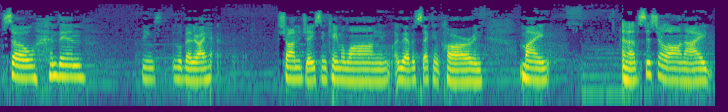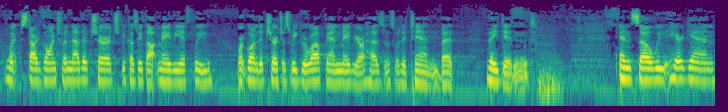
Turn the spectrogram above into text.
so and then things a little better. I Sean and Jason came along, and we have a second car. And my uh, sister-in-law and I went started going to another church because we thought maybe if we weren't going to the churches we grew up in, maybe our husbands would attend, but they didn't. And so we here again,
